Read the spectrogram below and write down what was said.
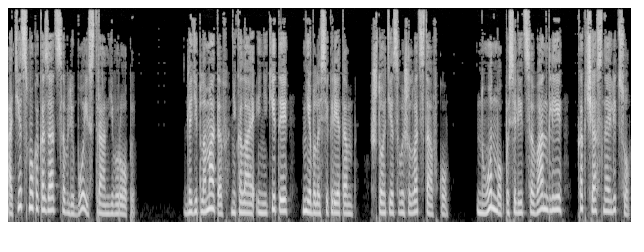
отец мог оказаться в любой из стран Европы. Для дипломатов Николая и Никиты не было секретом, что отец вышел в отставку, но он мог поселиться в Англии как частное лицо.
